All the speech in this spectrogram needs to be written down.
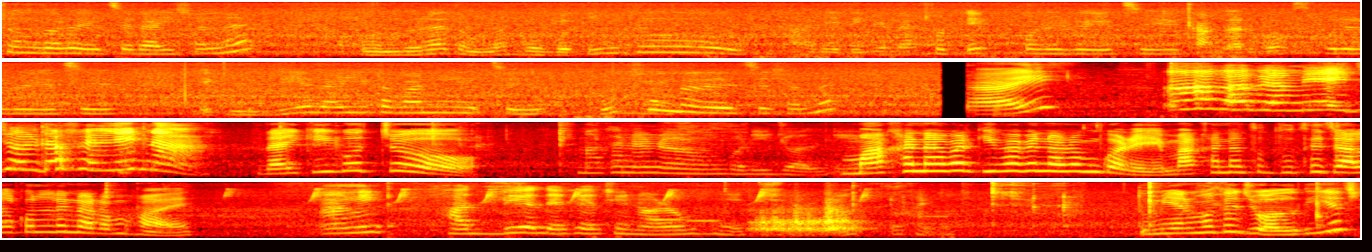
সুন্দর হয়েছে রাই শোনে। বন্ধুরা তোমরা বলব কিন্তু আর এদিকে দেখো টেপ করে রয়েছে কালার বক্স করে রয়েছে। এগুলো দিয়ে রাই এটা বানিয়েছে। খুব সুন্দর হয়েছে শোনে। রাই আ আমি এই জলটা ফেলি না। রাই কি করছ? মাখানা নরম করি জল দিয়ে। মাখানা আবার কীভাবে নরম করে? মাখানা তো দুধে জাল করলে নরম হয়। আমি হাত দিয়ে দেখেছি নরম হয়েছে একটুখানি। তুমি এর মধ্যে জল দিয়েছ।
